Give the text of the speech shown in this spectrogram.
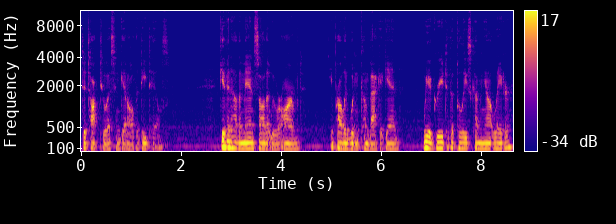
to talk to us and get all the details. Given how the man saw that we were armed, he probably wouldn't come back again. We agreed to the police coming out later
